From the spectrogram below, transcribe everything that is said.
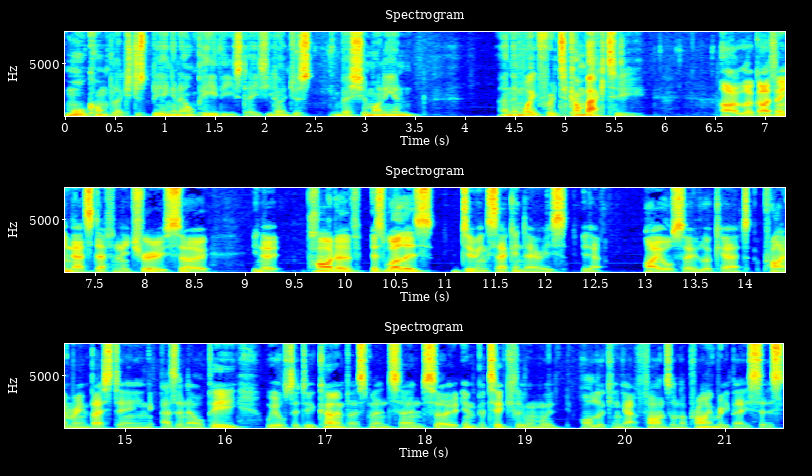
more complex just being an LP these days. You don't just invest your money in and then wait for it to come back to you. Uh, look, I think that's definitely true. So, you know, part of, as well as doing secondaries, you know, I also look at primary investing as an LP. We also do co investments. And so, in particular, when we are looking at funds on a primary basis,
